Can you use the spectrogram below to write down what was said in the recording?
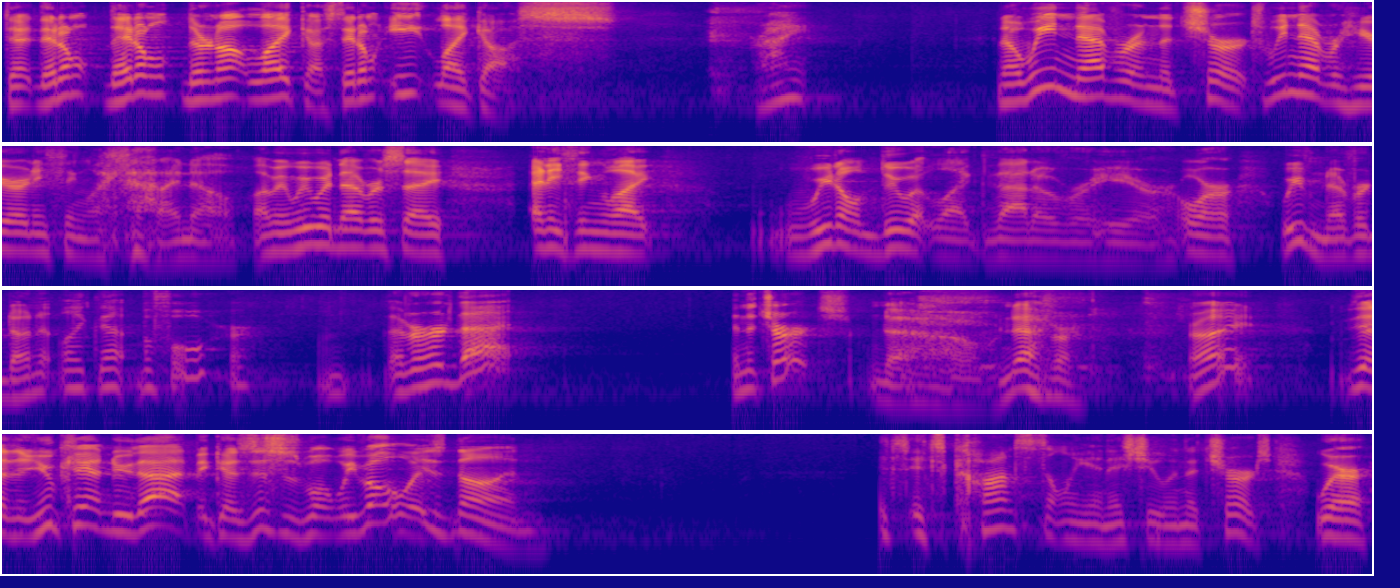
They, they, don't, they don't, they're not like us. They don't eat like us right? Now, we never in the church, we never hear anything like that, I know. I mean, we would never say anything like, we don't do it like that over here, or we've never done it like that before. Ever heard that in the church? No, never, right? You can't do that because this is what we've always done. It's, it's constantly an issue in the church where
